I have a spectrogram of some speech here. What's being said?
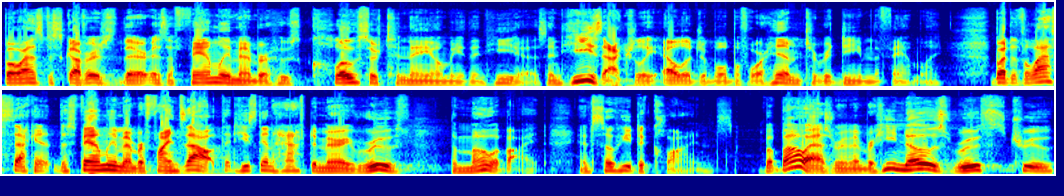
Boaz discovers there is a family member who's closer to Naomi than he is, and he's actually eligible before him to redeem the family. But at the last second, this family member finds out that he's going to have to marry Ruth, the Moabite, and so he declines. But Boaz, remember, he knows Ruth's true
